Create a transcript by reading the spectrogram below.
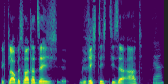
Ich glaube, es war tatsächlich richtig, diese Art. ja.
